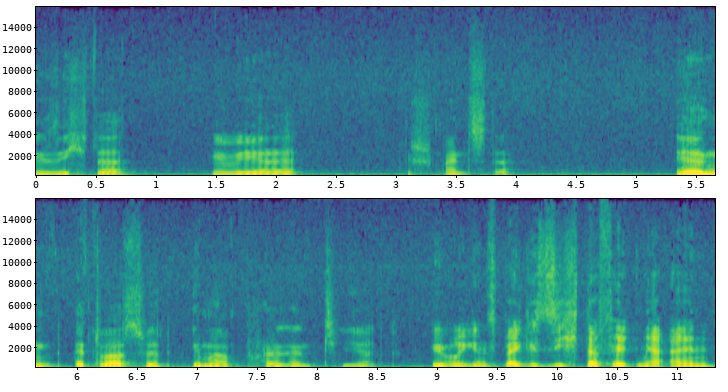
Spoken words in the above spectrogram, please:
Gesichter, Gewehre, Gespenster. Irgendetwas wird immer präsentiert. Übrigens, bei Gesicht, da fällt mir ein,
